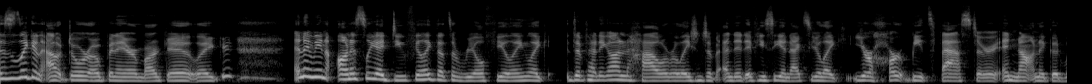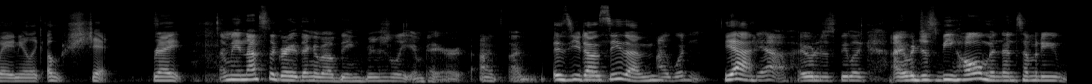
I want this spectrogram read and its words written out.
this is like an outdoor open air market like and I mean, honestly, I do feel like that's a real feeling. Like, depending on how a relationship ended, if you see an ex, you're like, your heart beats faster and not in a good way. And you're like, oh shit, right? I mean, that's the great thing about being visually impaired. I, I, Is you don't see them. I wouldn't. Yeah. Yeah, it would just be like I would just be home, and then somebody,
